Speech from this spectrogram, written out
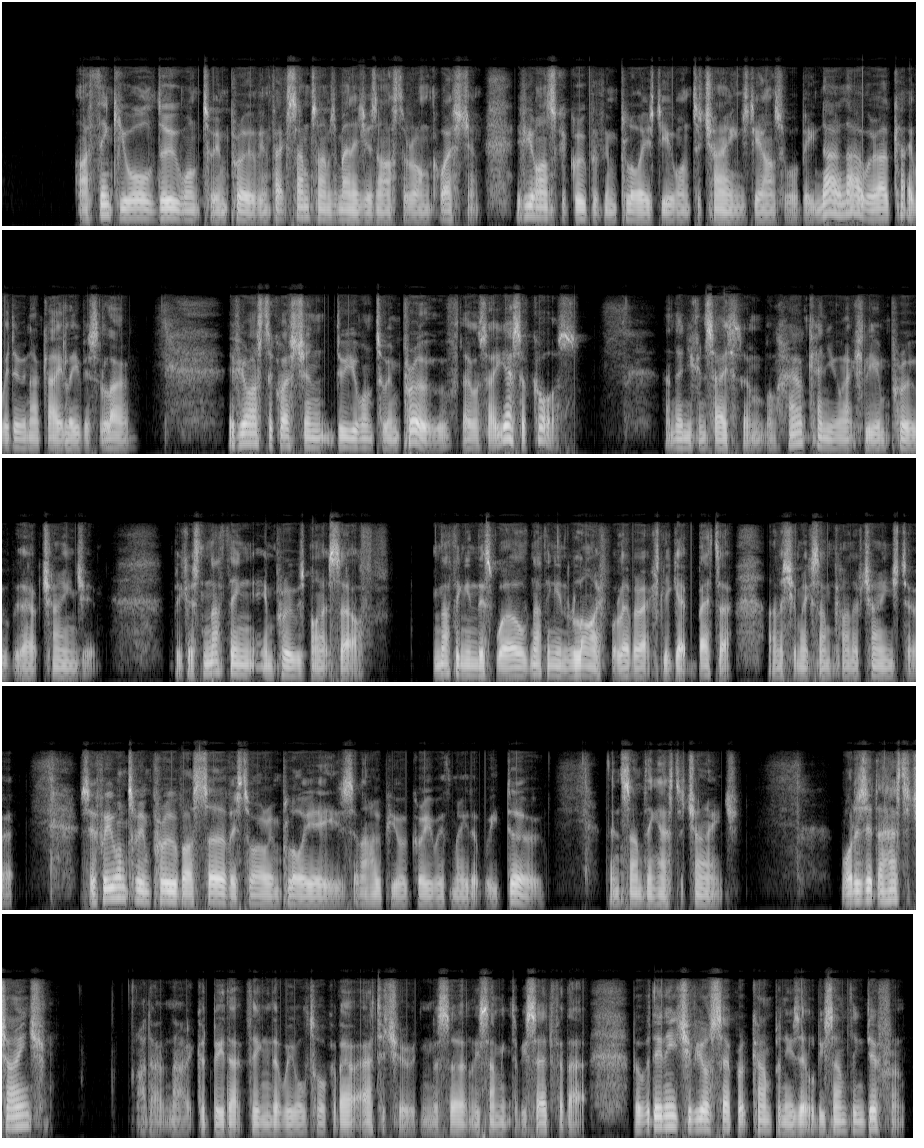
I think you all do want to improve. In fact, sometimes managers ask the wrong question. If you ask a group of employees, do you want to change? The answer will be, no, no, we're okay, we're doing okay, leave us alone. If you ask the question, do you want to improve? They will say, yes, of course. And then you can say to them, well, how can you actually improve without changing? Because nothing improves by itself nothing in this world, nothing in life will ever actually get better unless you make some kind of change to it. So if we want to improve our service to our employees, and I hope you agree with me that we do, then something has to change. What is it that has to change? I don't know. It could be that thing that we all talk about, attitude, and there's certainly something to be said for that. But within each of your separate companies, it'll be something different.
